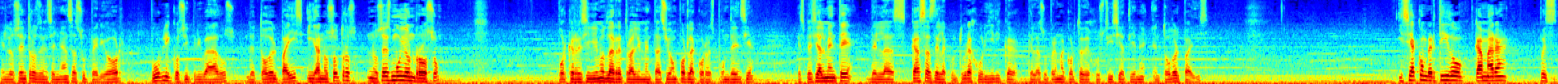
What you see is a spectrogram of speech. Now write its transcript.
en los centros de enseñanza superior, públicos y privados de todo el país y a nosotros nos es muy honroso porque recibimos la retroalimentación por la correspondencia, especialmente de las casas de la cultura jurídica que la Suprema Corte de Justicia tiene en todo el país. Y se ha convertido Cámara pues,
